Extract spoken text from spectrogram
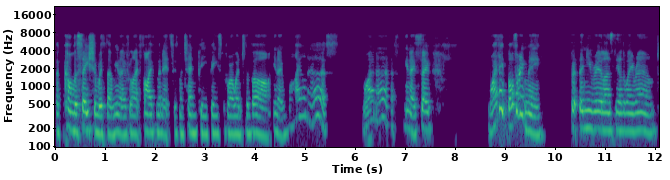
a conversation with them you know for like five minutes with my 10p piece before i went to the bar. You know why on earth? Why on earth? You know so why are they bothering me? But then you realize the other way around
